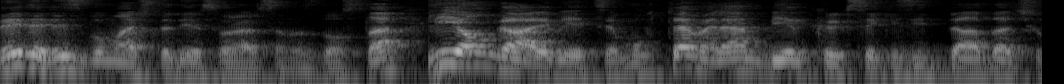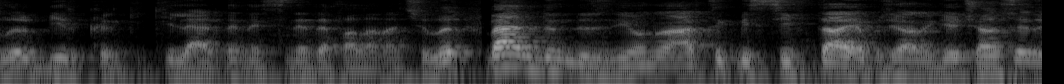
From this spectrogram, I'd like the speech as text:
Ne deriz bu maçta diye sorarsanız dostlar. Lyon galibiyeti muhtemelen 1.48 iddiada açılır. 1.42'lerde nesine de falan açılır. Ben dümdüz Lyon'un artık bir siftah yapacağını geçen sene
